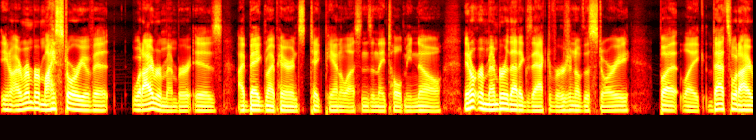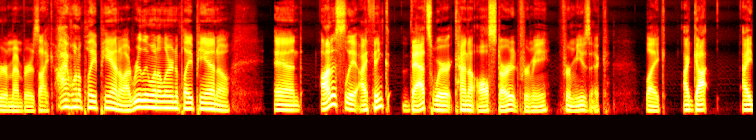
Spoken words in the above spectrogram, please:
you know, I remember my story of it what I remember is I begged my parents to take piano lessons and they told me no. They don't remember that exact version of the story, but like that's what I remember is like I want to play piano. I really want to learn to play piano. And honestly, I think that's where it kind of all started for me for music. Like I got I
